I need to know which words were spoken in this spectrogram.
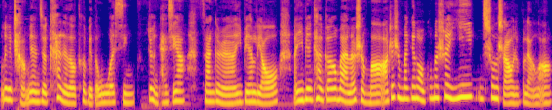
那个场面就看着都特别的窝心，就很开心啊！三个人一边聊啊，一边看刚刚买了什么啊，这是买给老公的睡衣，说的啥我就不聊了啊。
